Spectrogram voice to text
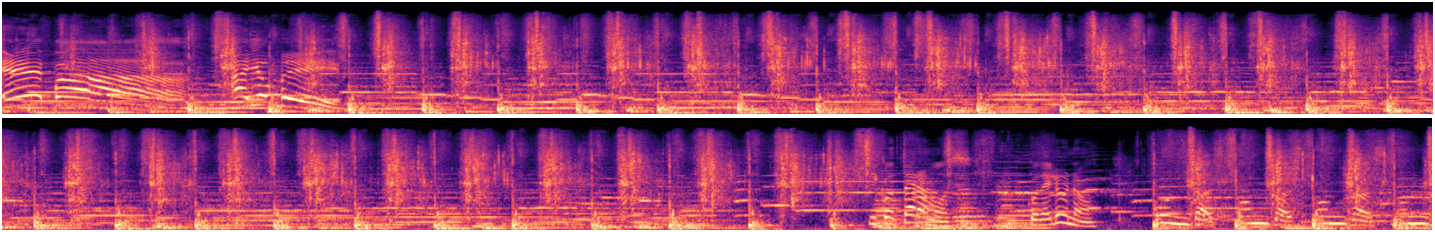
¡Epa! ¡Ay, hombre! Si contáramos con el 1. Un, dos, un, dos, un, dos, un, dos,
